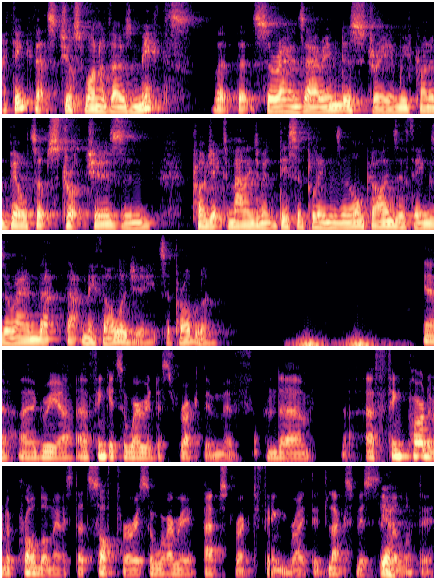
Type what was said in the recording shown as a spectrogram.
I think that's just one of those myths that, that surrounds our industry. And we've kind of built up structures and project management disciplines and all kinds of things around that, that mythology. It's a problem. Yeah, I agree. I, I think it's a very destructive myth. And um, I think part of the problem is that software is a very abstract thing, right? It lacks visibility. Yeah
